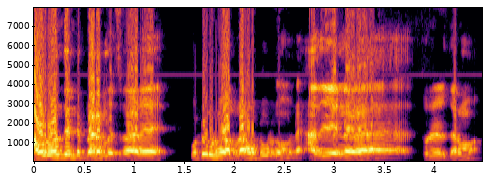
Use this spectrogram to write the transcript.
அவர் வந்து இந்த பேரம் பேசுறாரு விட்டு கொடுங்க அப்படின்னா விட்டு கொடுக்க மாட்டேன். அது என்ன தொழில் தர்மம்.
